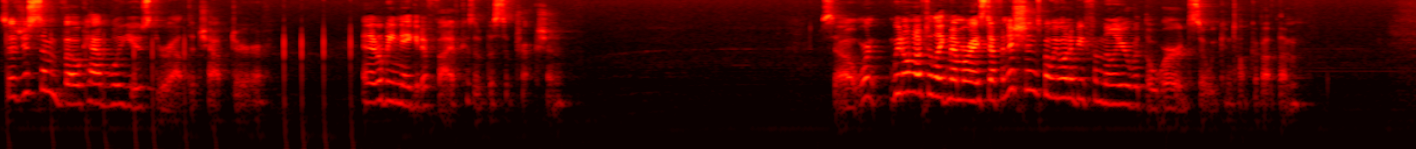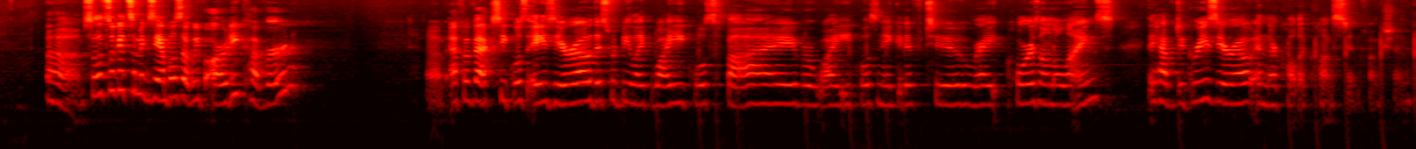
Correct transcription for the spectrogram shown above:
So just some vocab we'll use throughout the chapter. And it'll be negative 5 because of the subtraction. So we're, we don't have to like memorize definitions, but we want to be familiar with the words so we can talk about them. Um, so let's look at some examples that we've already covered. Um, f of x equals a0, this would be like y equals 5 or y equals negative 2, right? Horizontal lines. They have degree 0 and they're called a constant function,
